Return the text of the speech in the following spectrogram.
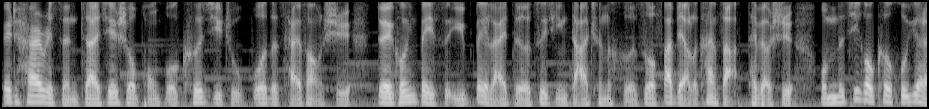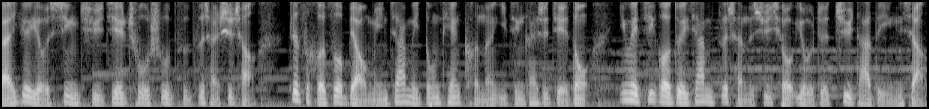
rich harrison 在接受彭博科技主播的采访时对 coinbase 与贝莱德最近达成的合作发表了看法。他表示我们的机构客户越来越有兴趣接触数字资产市场。这次合作表明加密冬天可能已经开始解冻因为机构对加密资产的需求有着巨大的影响。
